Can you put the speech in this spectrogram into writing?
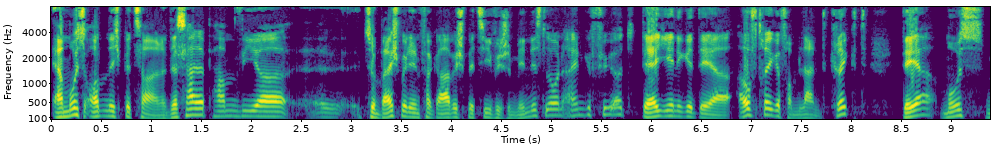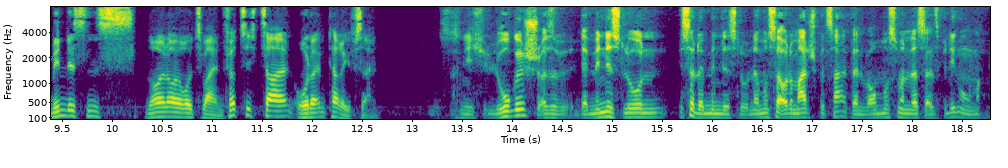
er muss ordentlich bezahlen. Und deshalb haben wir äh, zum Beispiel den vergabespezifischen Mindestlohn eingeführt. Derjenige, der Aufträge vom Land kriegt, der muss mindestens 9,42 Euro zahlen oder im Tarif sein. Das ist nicht logisch. Also der Mindestlohn ist ja der Mindestlohn. Da muss er automatisch bezahlt werden. Warum muss man das als Bedingung machen?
